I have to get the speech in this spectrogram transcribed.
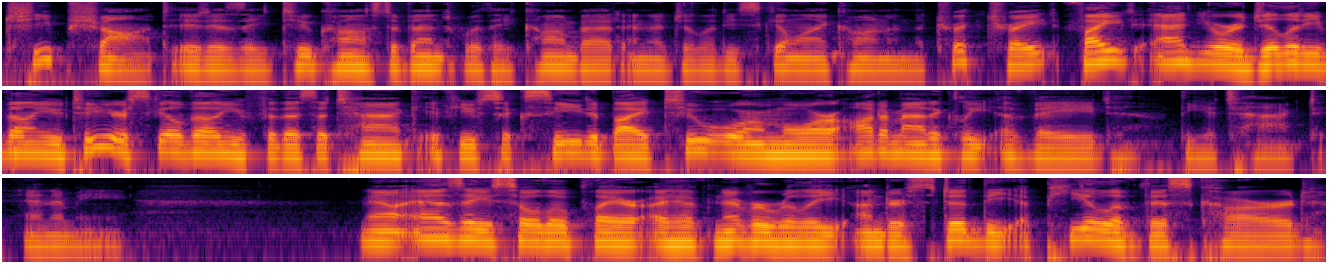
Cheap Shot. It is a two cost event with a combat and agility skill icon and the trick trait. Fight, add your agility value to your skill value for this attack. If you succeed by two or more, automatically evade the attacked enemy. Now, as a solo player, I have never really understood the appeal of this card.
